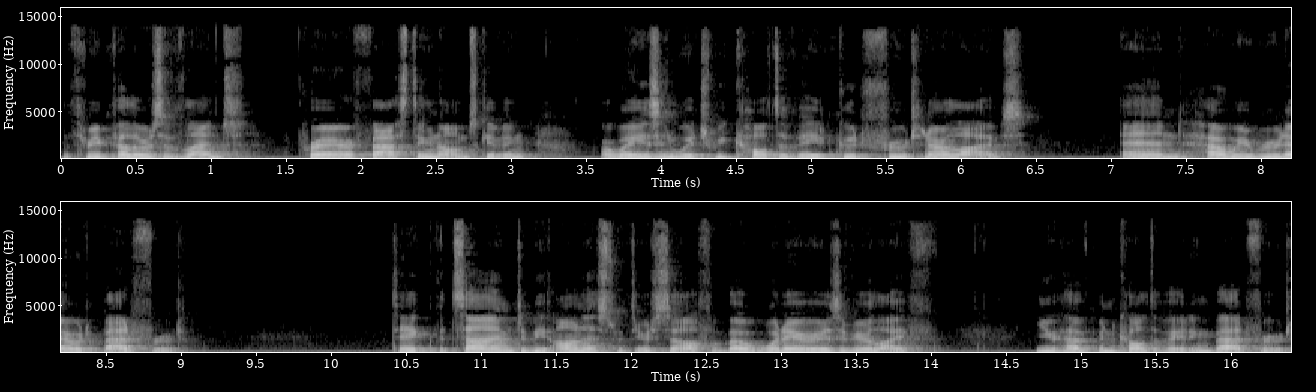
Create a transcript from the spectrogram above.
The three pillars of Lent prayer, fasting, and almsgiving are ways in which we cultivate good fruit in our lives and how we root out bad fruit. Take the time to be honest with yourself about what areas of your life you have been cultivating bad fruit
